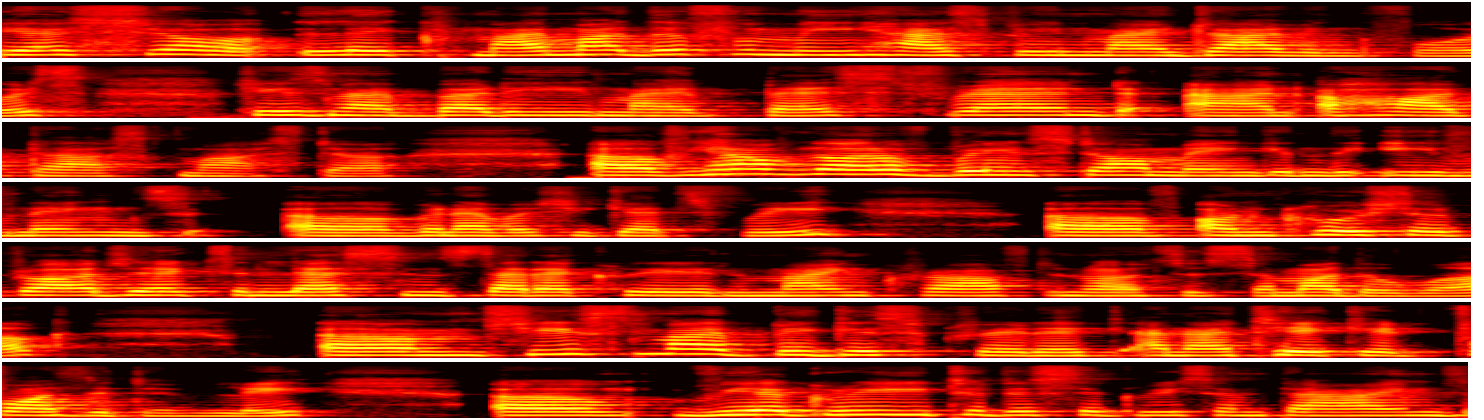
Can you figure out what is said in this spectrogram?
yeah, sure. Like my mother for me has been my driving force. She's my buddy, my best friend, and a hard taskmaster. Uh, we have a lot of brainstorming in the evenings uh, whenever she gets free uh, on crucial projects and lessons that I created in Minecraft and also some other work. Um, she's my biggest critic, and I take it positively. Um, we agree to disagree sometimes,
